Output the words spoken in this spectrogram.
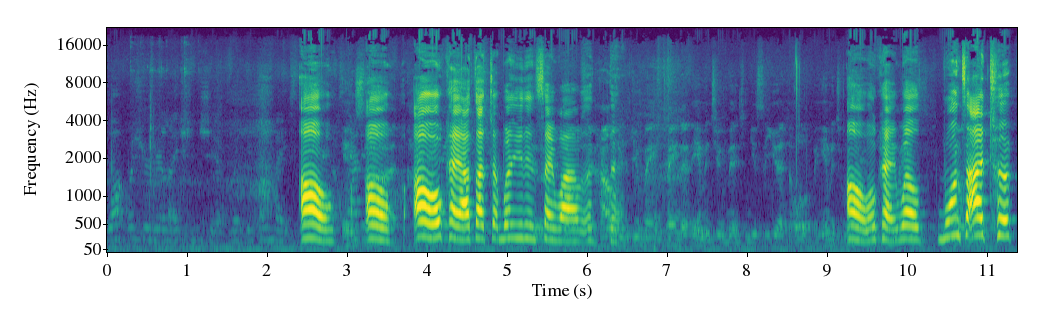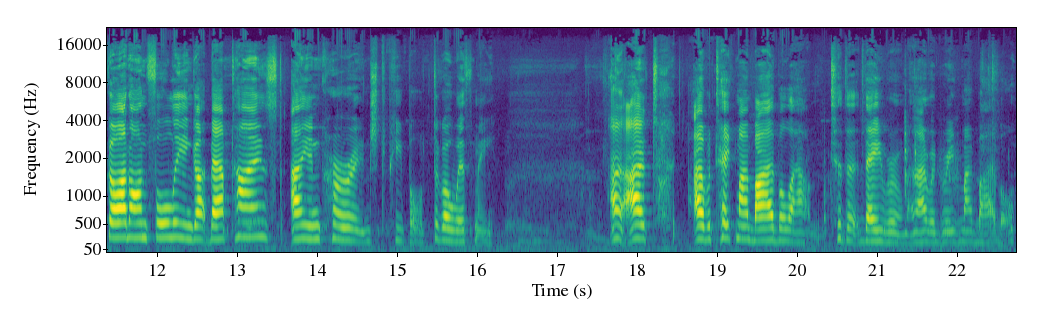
what was your relationship with the inmates? Oh, Inside. oh, oh, okay. I thought, that- well, you didn't say why. I said, How the- long did you maintain that image you mentioned? You said you had to hold up an image. Oh, okay. Well, once I took God on fully and got baptized, I encouraged people to go with me. I, I, t- I would take my Bible out to the day room and I would read my Bible.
